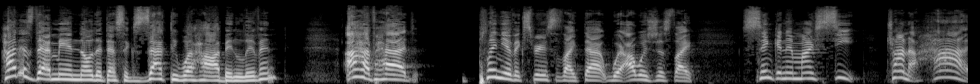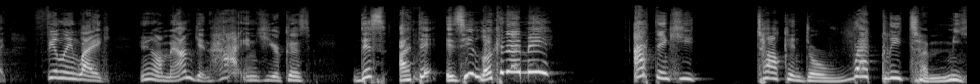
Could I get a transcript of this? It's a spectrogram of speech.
How does that man know that that's exactly what, how I've been living? I have had plenty of experiences like that where I was just like sinking in my seat, trying to hide, feeling like, you know, man, I'm getting hot in here because this, I think, is he looking at me? I think he talking directly to me.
